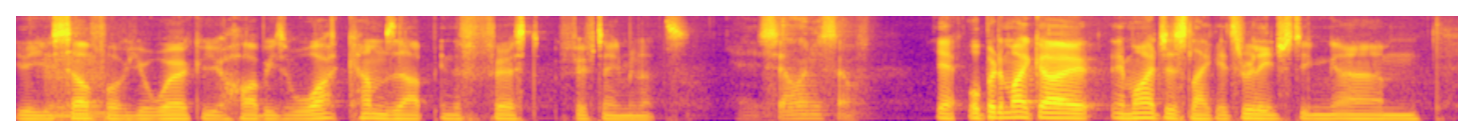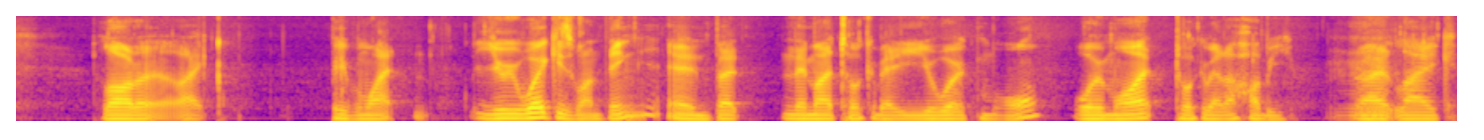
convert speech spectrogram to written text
either yourself Mm. or your work or your hobbies, what comes up in the first fifteen minutes? Yeah, you're selling yourself Yeah, well, but it might go. It might just like it's really interesting. Um, a lot of like people might your work is one thing, and but they might talk about your work more, or might talk about a hobby, right? Mm. Like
